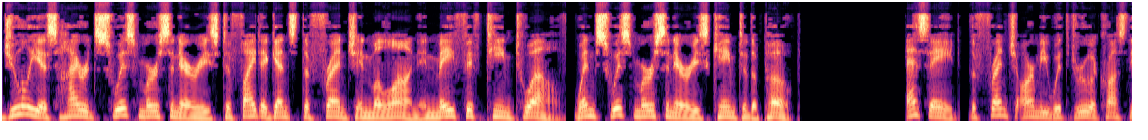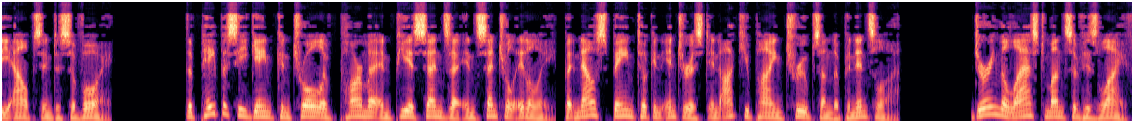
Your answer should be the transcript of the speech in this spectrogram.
Julius hired Swiss mercenaries to fight against the French in Milan in May 1512, when Swiss mercenaries came to the Pope's aid, the French army withdrew across the Alps into Savoy. The papacy gained control of Parma and Piacenza in central Italy, but now Spain took an interest in occupying troops on the peninsula. During the last months of his life,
